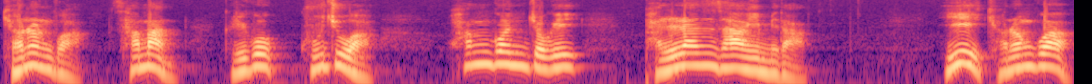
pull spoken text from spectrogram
견훤과 사만 그리고 구주와 황건족의 반란 사항입니다. 이 견훤과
